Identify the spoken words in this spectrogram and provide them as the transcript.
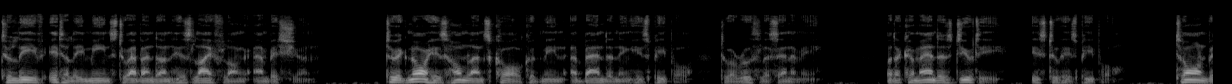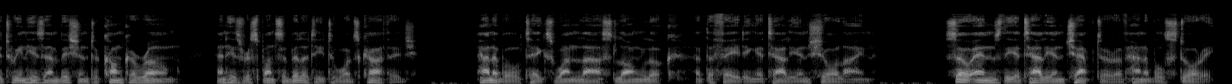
To leave Italy means to abandon his lifelong ambition. To ignore his homeland's call could mean abandoning his people to a ruthless enemy. But a commander's duty is to his people. Torn between his ambition to conquer Rome and his responsibility towards Carthage, Hannibal takes one last long look at the fading Italian shoreline. So ends the Italian chapter of Hannibal's story.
